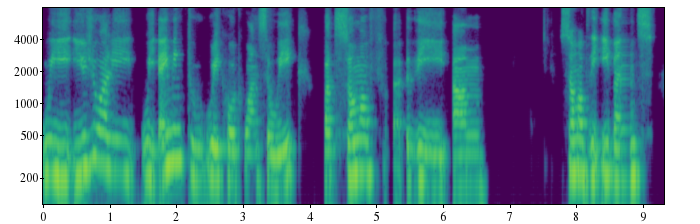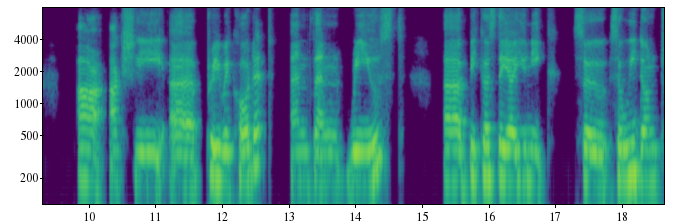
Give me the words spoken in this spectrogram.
we usually we aiming to record once a week, but some of uh, the um, some of the events are actually uh, pre-recorded and then reused uh, because they are unique. So so we don't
